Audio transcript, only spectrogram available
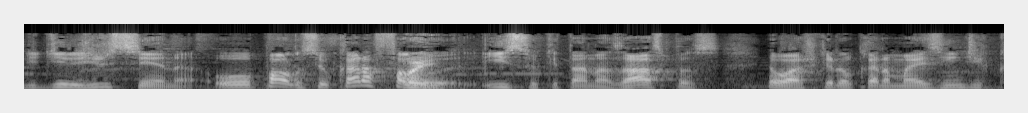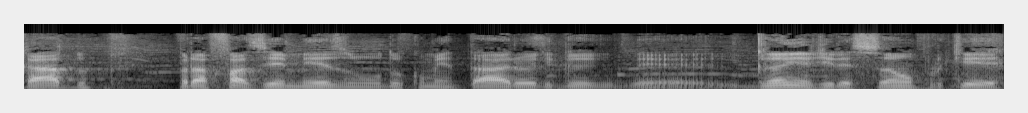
de dirigir cena. Ô Paulo, se o cara falou Oi. isso que está nas aspas, eu acho que ele é o cara mais indicado para fazer mesmo o documentário. Ele é, ganha direção, porque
